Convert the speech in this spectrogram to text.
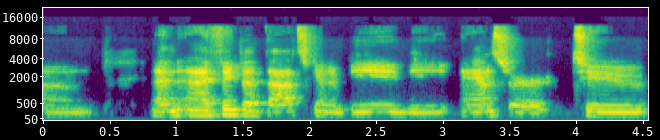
Um, and, and I think that that's going to be the answer to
